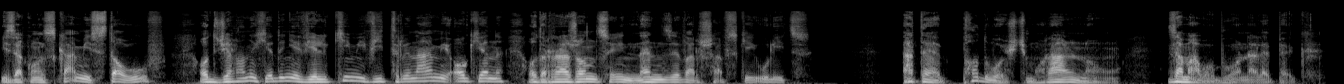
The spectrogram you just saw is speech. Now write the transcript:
i zakąskami stołów, oddzielonych jedynie wielkimi witrynami okien od rażącej nędzy warszawskiej ulicy. Na tę podłość moralną za mało było nalepek.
